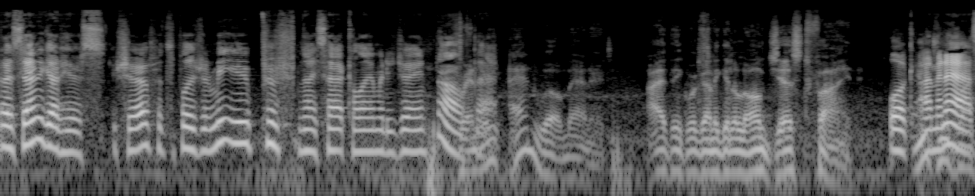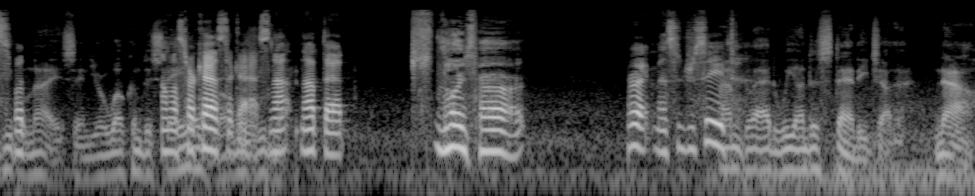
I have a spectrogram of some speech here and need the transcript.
Uh, Sandy got here, Sheriff. It's a pleasure to meet you. Poof, nice hat, Calamity Jane. Oh, Friendly that. and well-mannered. I think we're gonna get along just fine. Look, You I'm an ass, but nice, and you're welcome to stay I'm a sarcastic as ass. Not, like. not that. Nice hat. Right, message received. I'm glad we understand each other. Now,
